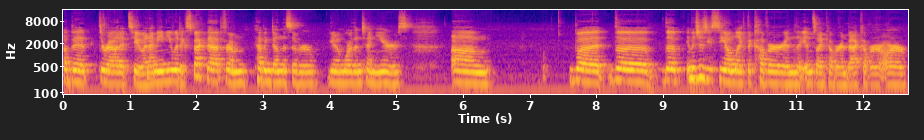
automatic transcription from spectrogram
a bit throughout it too. And I mean, you would expect that from having done this over, you know, more than 10 years. Um, but the the images you see on like the cover and the inside cover and back cover are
